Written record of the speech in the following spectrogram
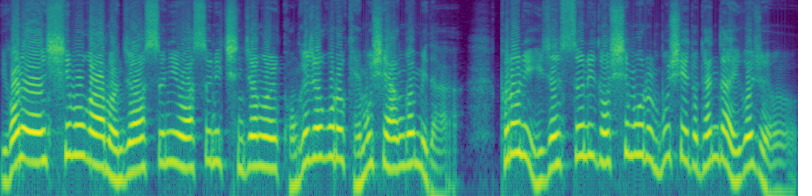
이거는 시모가 먼저 쓰니와 쓰니 친정을 공개적으로 개무시한 겁니다. 그러니 이젠 쓰니도 시모를 무시해도 된다 이거죠.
